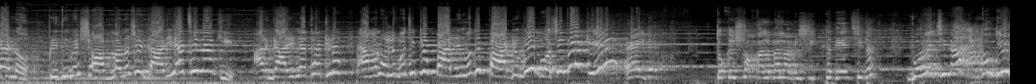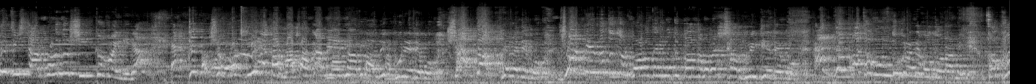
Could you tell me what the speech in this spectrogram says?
কেন? পৃথিবীর সব মানুষের গাড়ি আছে নাকি? আর গাড়ি না থাকলে এমন হলে বলছে কেউ পানির মধ্যে পা ডুবিয়ে বসে থাকে? এই, তোকে সকালবেলা আমি শিক্ষা দিয়েছি না? বলেছি না, এত কি হয়েছিস তারপরে তো শিক্ষা হয়নি না? একটা বল দিয়ে তোর বাবাকে আমি আমি ঘুরে দেবো সব দাঁত ফেলে দেবো, জন্মের মতো তোর বড়দের মতো কথা বলার সব মিটিয়ে দেবো, একদম কথা বন্ধ করে দেবো তোর আমি। কথা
